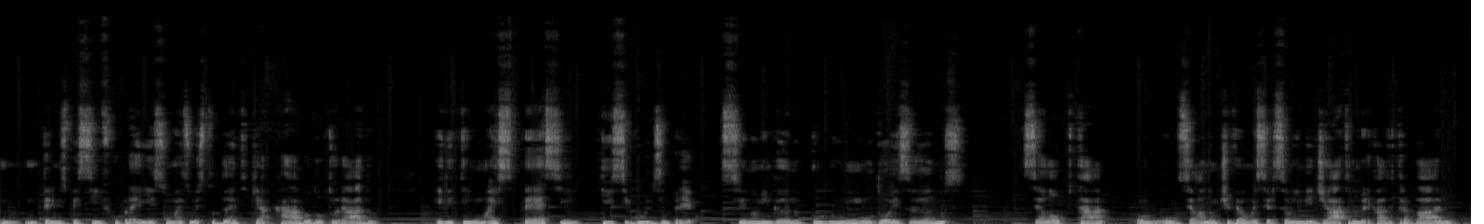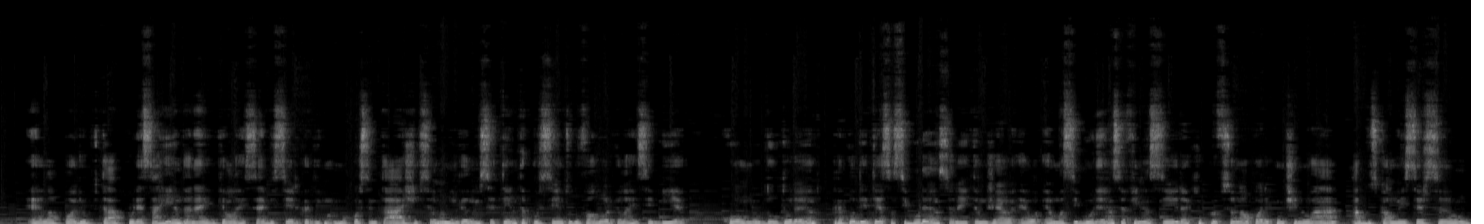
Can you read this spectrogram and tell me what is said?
um, um termo específico para isso, mas o estudante que acaba o doutorado, ele tem uma espécie de seguro-desemprego se não me engano, por um ou dois anos, se ela optar, ou, ou, se ela não tiver uma inserção imediata no mercado de trabalho, ela pode optar por essa renda, né? Então ela recebe cerca de uma porcentagem, se eu não me engano, em 70% do valor que ela recebia como doutorando, para poder ter essa segurança, né? Então já é, é uma segurança financeira que o profissional pode continuar a buscar uma inserção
